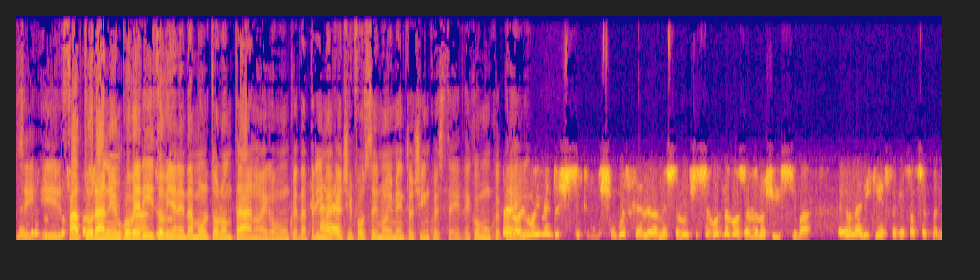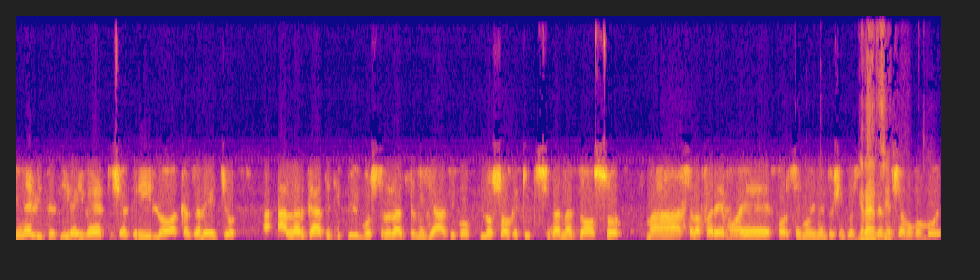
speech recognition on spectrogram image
Sì, il fatto uranio impoverito viene da molto lontano, eh, comunque da prima eh, che ci fosse il Movimento 5 Stelle. Comunque, però prego. il Movimento 5 Stelle l'ha messo a luce. Seconda cosa velocissima, è una richiesta che faccio a Toninelli da dire ai vertici, a Grillo, a Casaleggio, allargate di più il vostro raggio mediatico. Lo so che tutti si danno addosso, ma ce la faremo e forse il Movimento 5 Stelle Grazie. siamo con voi.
